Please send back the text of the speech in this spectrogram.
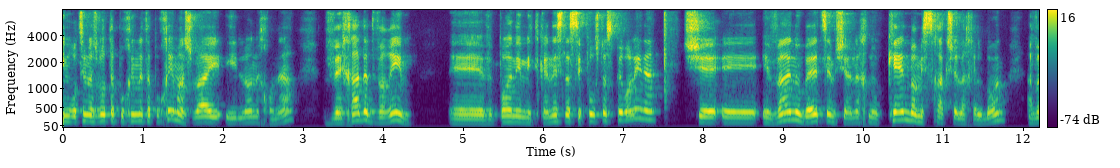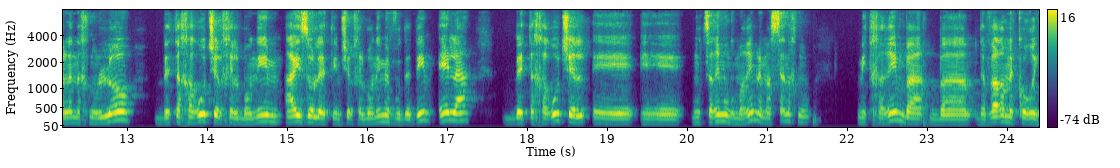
אם רוצים להשוות תפוחים לתפוחים ההשוואה היא לא נכונה ואחד הדברים אה, ופה אני מתכנס לסיפור של הספירולינה שהבנו בעצם שאנחנו כן במשחק של החלבון אבל אנחנו לא בתחרות של חלבונים אייזולטים של חלבונים מבודדים אלא בתחרות של אה, אה, מוצרים מוגמרים למעשה אנחנו מתחרים בדבר המקורי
